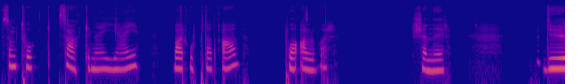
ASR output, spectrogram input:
som tok sakene jeg var opptatt av, på alvor. Skjønner. Du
